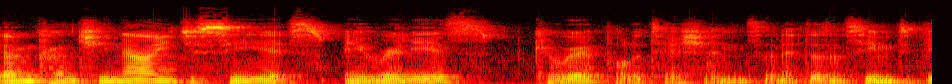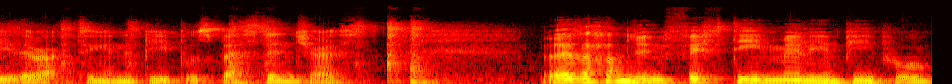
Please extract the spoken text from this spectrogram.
own country now, you just see it's it really is career politicians, and it doesn't seem to be they're acting in the people's best interest. But there's 115 million people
